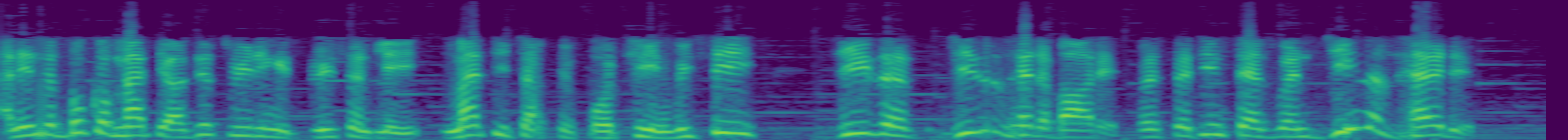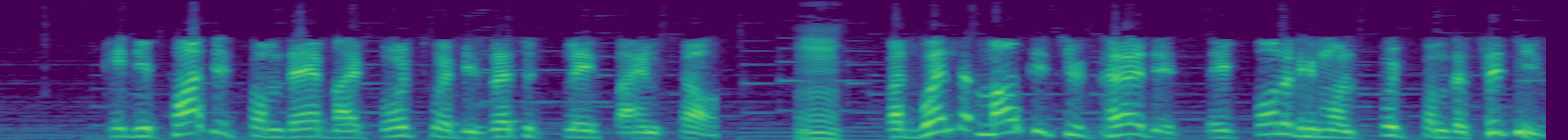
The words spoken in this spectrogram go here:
And in the book of Matthew, I was just reading it recently, Matthew chapter 14, we see Jesus, Jesus heard about it. Verse 13 says, When Jesus heard it, he departed from there by boat to a deserted place by himself. Mm. But when the multitude heard it, they followed him on foot from the cities.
